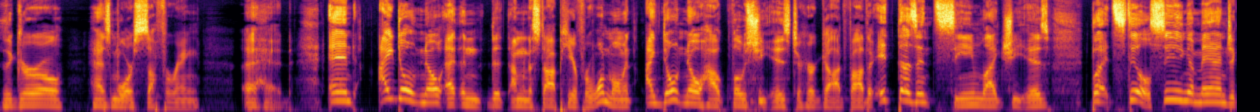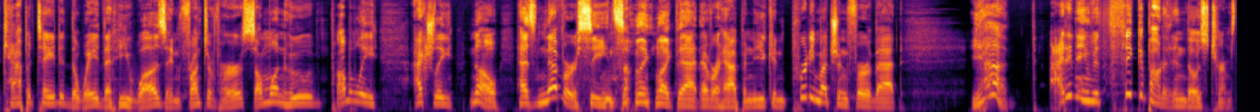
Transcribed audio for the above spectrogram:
The girl has more suffering ahead. And I don't know, and I'm going to stop here for one moment. I don't know how close she is to her godfather. It doesn't seem like she is, but still, seeing a man decapitated the way that he was in front of her, someone who probably, actually, no, has never seen something like that ever happen, you can pretty much infer that, yeah, I didn't even think about it in those terms.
